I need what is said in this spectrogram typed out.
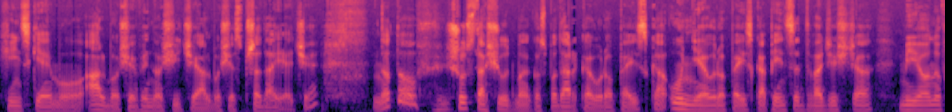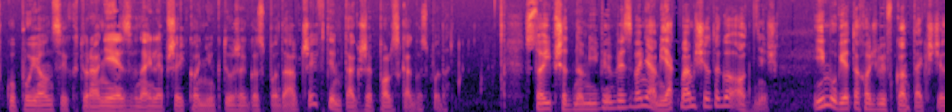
chińskiemu albo się wynosicie, albo się sprzedajecie, no to szósta, siódma gospodarka europejska, Unia Europejska 520 milionów kupujących, która nie jest w najlepszej koniunkturze gospodarczej, w tym także polska gospodarka, stoi przed nowymi wyzwaniami. Jak mam się do tego odnieść? I mówię to choćby w kontekście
